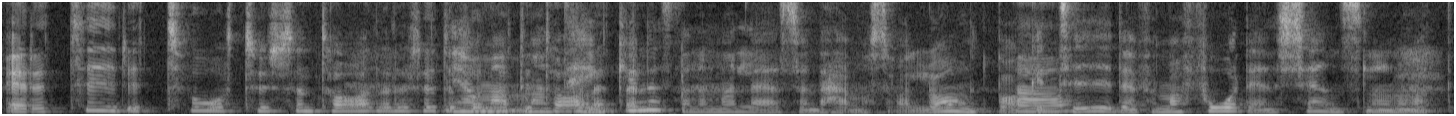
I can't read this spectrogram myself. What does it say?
är det tidigt 2000-tal eller slutet ja, på 90-talet? Man tänker nästan när man läser det här måste vara långt bak ja. i tiden för man får den känslan av att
